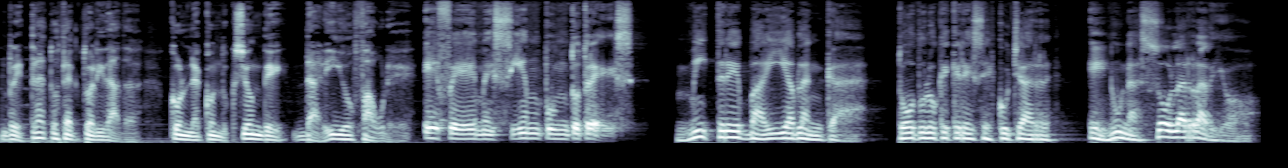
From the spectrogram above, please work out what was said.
Retratos de Actualidad con la conducción de Darío Faure. FM 100.3. Mitre Bahía Blanca. Todo lo que querés escuchar en una sola radio.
